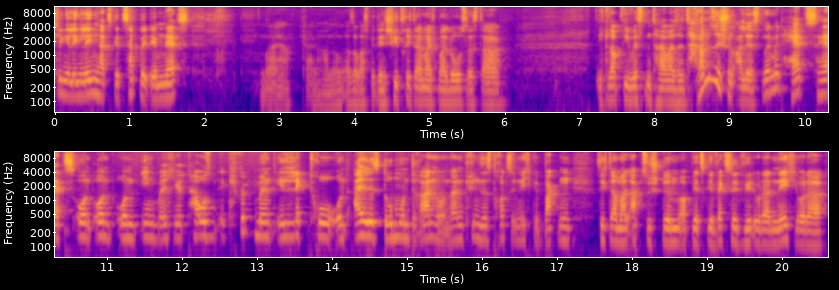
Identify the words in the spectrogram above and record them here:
Klingelingeling hat es gezappelt im Netz. Naja, keine Ahnung. Also was mit den Schiedsrichtern manchmal los ist, da. Ich glaube, die wissen teilweise, das haben sie schon alles, ne? Mit Headsets und, und, und irgendwelche tausend Equipment, Elektro und alles drum und dran. Und dann kriegen sie es trotzdem nicht gebacken, sich da mal abzustimmen, ob jetzt gewechselt wird oder nicht. Oder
